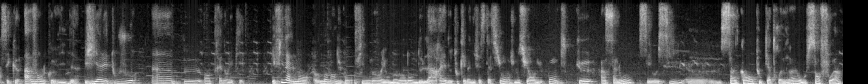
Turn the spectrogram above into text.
c'est que avant le Covid, j'y allais toujours un peu en traînant les pieds. Et finalement, au moment du confinement et au moment donc de l'arrêt de toutes les manifestations, je me suis rendu compte que un salon, c'est aussi 50 euh, ou 80 ou 100 fois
